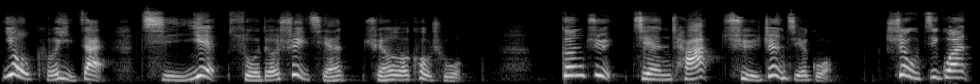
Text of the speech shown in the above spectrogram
又可以在企业所得税前全额扣除。根据检查取证结果，税务机关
